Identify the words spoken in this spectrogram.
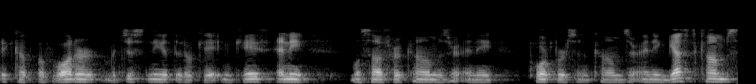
a cup of water, but just need that, okay, in case any musafir comes or any poor person comes or any guest comes,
